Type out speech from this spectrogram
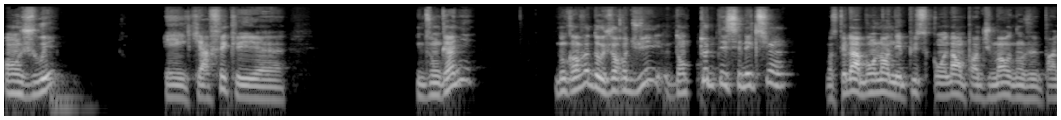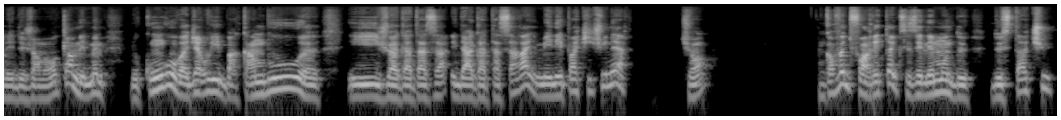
enjoué, et qui a fait qu'ils ils ont gagné. Donc en fait, aujourd'hui, dans toutes les sélections, parce que là, bon, là, on est plus, qu'on- là, on parle du Maroc, on veut parler des joueurs marocains, mais même le Congo, on va dire, oui, Bakambu, euh, il joue à Galatasaray, mais il n'est pas titulaire, tu vois. Donc en fait, il faut arrêter avec ces éléments de, de statut.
